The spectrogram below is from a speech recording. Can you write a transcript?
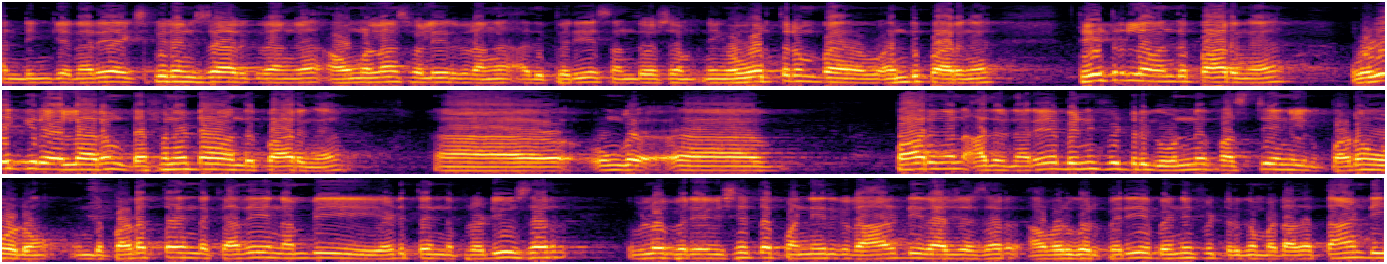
அண்ட் இங்க நிறைய எக்ஸ்பீரியன்ஸா இருக்கிறாங்க. அவங்க எல்லாம் சொல்லியிருக்கிறாங்க. அது பெரிய சந்தோஷம். நீங்க ஒவ்வொருத்தரும் வந்து பாருங்க. தியேட்டர்ல வந்து பாருங்க. உழைக்கிற எல்லாரும் டெஃபினட்டா வந்து பாருங்க. உங்க பாருங்க அது நிறைய பெனிஃபிட் இருக்கு. ஒண்ணு ஃபர்ஸ்ட் எங்களுக்கு படம் ஓடும். இந்த படத்தை இந்த கதையை நம்பி எடுத்த இந்த ப்ரொடியூசர் இவ்வளவு பெரிய விஷயத்த பண்ணியிருக்கிற ஆர்டி ராஜா சார் அவருக்கு ஒரு பெரிய பெனிஃபிட் இருக்கும் பட் அதை தாண்டி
